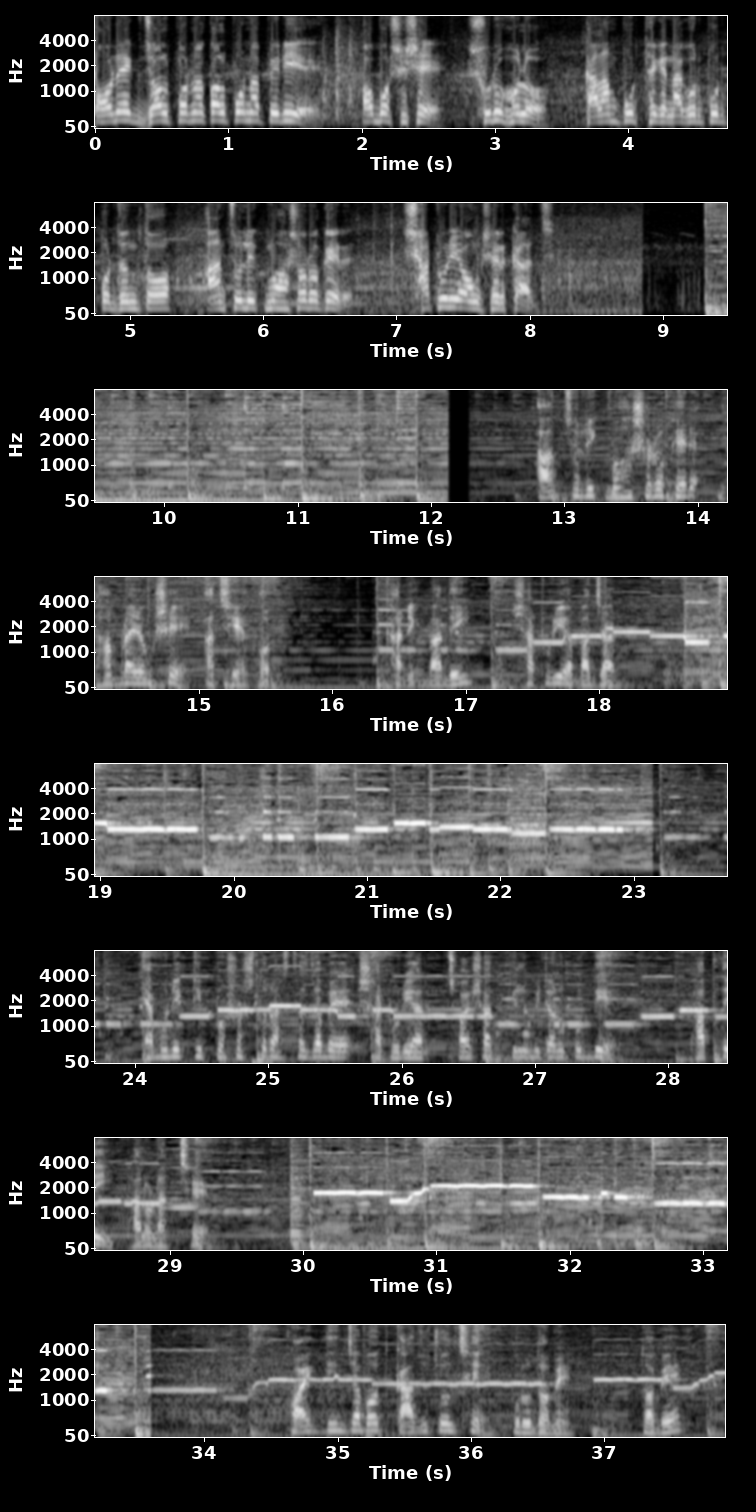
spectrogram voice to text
অনেক জল্পনা কল্পনা পেরিয়ে অবশেষে শুরু হলো কালামপুর থেকে নাগরপুর পর্যন্ত আঞ্চলিক মহাসড়কের সাটুরিয়া অংশের কাজ। আঞ্চলিক মহাসড়কের ধামরাই অংশে আছি এখন। খানিক বাদেই সাটুরিয়া বাজার। এমন একটি প্রশস্ত রাস্তা যাবে সাটুরিয়ার ছয় সাত কিলোমিটার উপর দিয়ে। ভাবতেই ভালো লাগছে। কয়েকদিন যাবৎ কাজও চলছে পুরোদমে। তবে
